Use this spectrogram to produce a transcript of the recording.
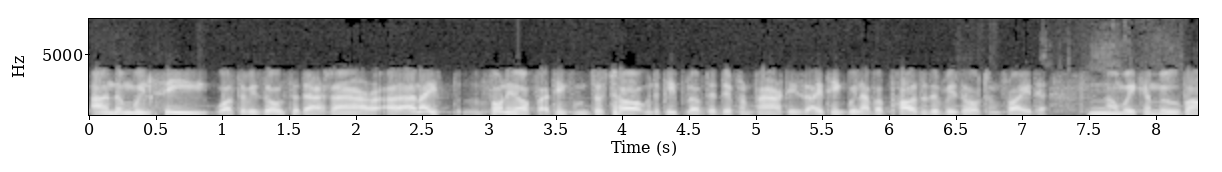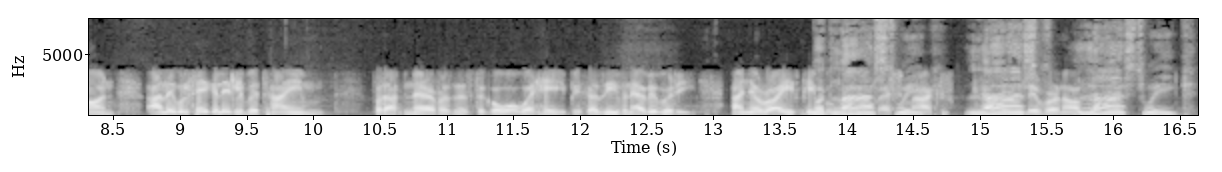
and then we'll see what the results of that are. And I, funny enough, I think from just talking to people of the different parties, I think we'll have a positive result on Friday, mm. and we can move on. And it will take a little bit of time for that nervousness to go away because even everybody, and you're right, people but last week, last, last week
